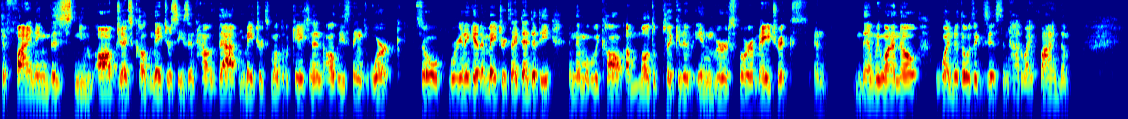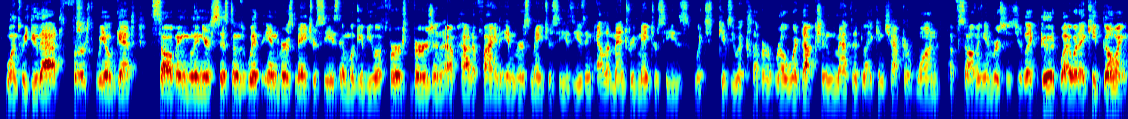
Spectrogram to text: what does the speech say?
defining this new objects called matrices and how that matrix multiplication and all these things work. So we're going to get a matrix identity and then what we call a multiplicative inverse for a matrix. And then we want to know when do those exist and how do I find them. Once we do that, first we'll get solving linear systems with inverse matrices and we'll give you a first version of how to find inverse matrices using elementary matrices, which gives you a clever row reduction method like in chapter one of solving inverses. You're like, good, why would I keep going?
